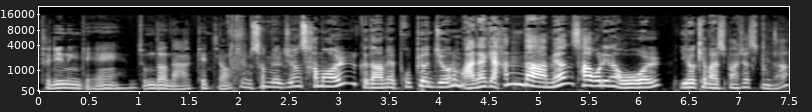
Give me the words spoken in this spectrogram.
드리는 게 좀 더 나았겠죠. 지금 선별 지원 3월, 그 다음에 보편 지원은 만약에 한다면 4월이나 5월 이렇게 말씀하셨습니다.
